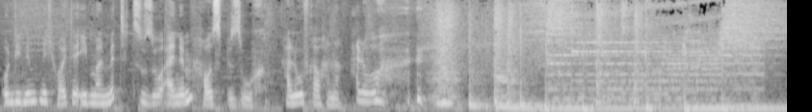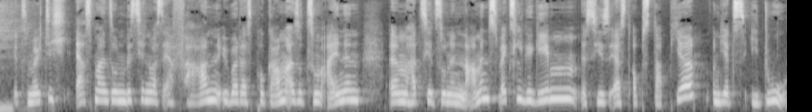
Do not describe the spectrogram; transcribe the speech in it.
und die nimmt mich heute eben mal mit zu so einem Hausbesuch. Hallo, Frau Hanna. Hallo. Jetzt möchte ich erstmal so ein bisschen was erfahren über das Programm. Also zum einen ähm, hat es jetzt so einen Namenswechsel gegeben. Es hieß erst Obstapje und jetzt Edu.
